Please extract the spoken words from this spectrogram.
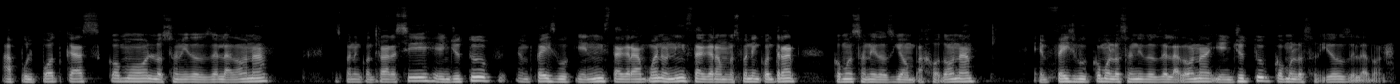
Apple Podcast, como Los Sonidos de la Dona. Nos pueden encontrar así en YouTube, en Facebook y en Instagram. Bueno, en Instagram nos pueden encontrar como Sonidos-Dona, en Facebook como Los Sonidos de la Dona y en YouTube como Los Sonidos de la Dona.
